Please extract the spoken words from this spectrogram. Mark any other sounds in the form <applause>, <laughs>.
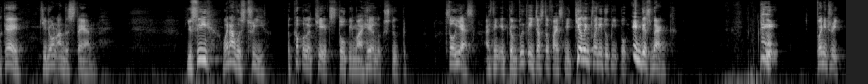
Okay, you don't understand. You see, when I was three, a couple of kids told me my hair looked stupid. So, yes, I think it completely justifies me killing 22 people in this bank. <laughs> 23.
